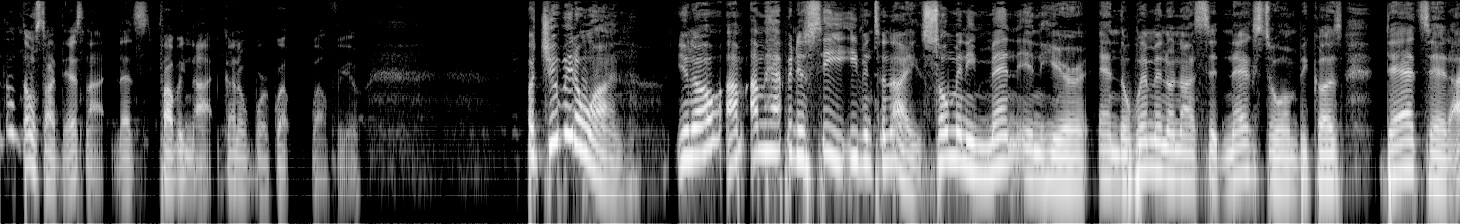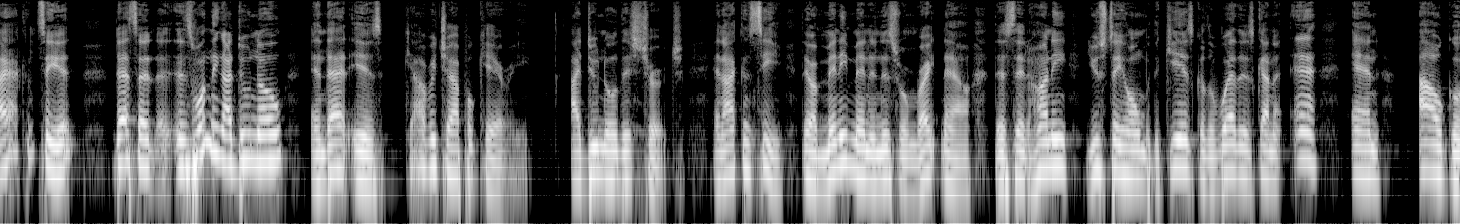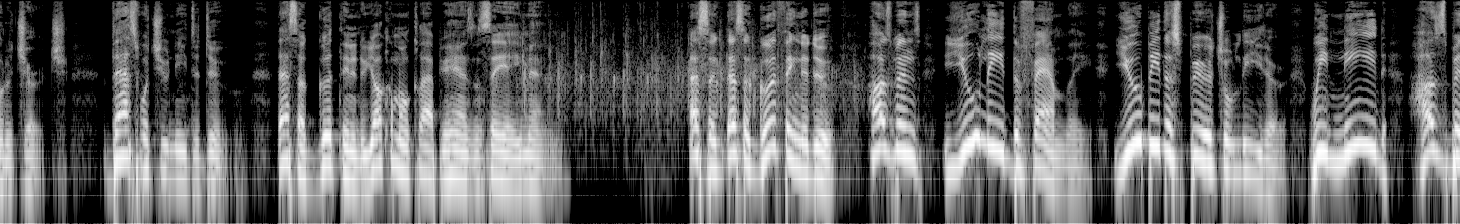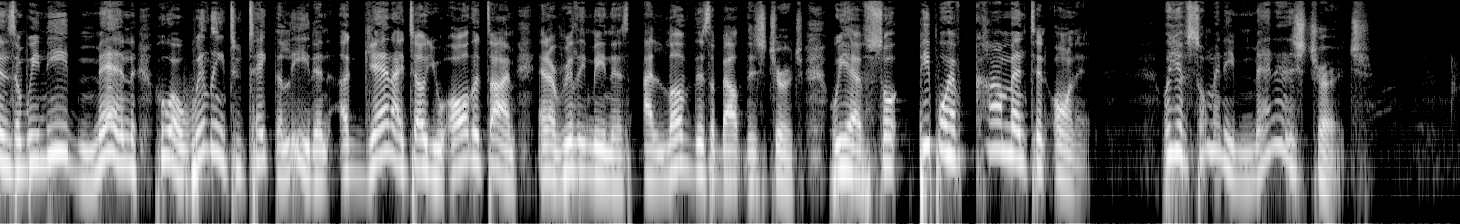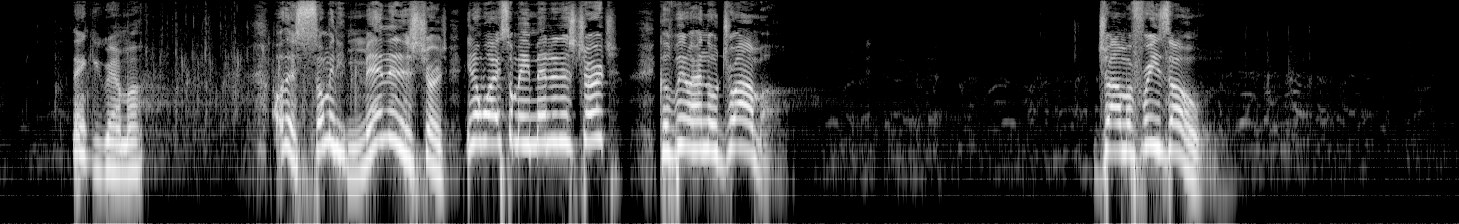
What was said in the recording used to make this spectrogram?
Don't, don't start there. It's not. That's probably not going to work well, well for you. But you be the one. You know, I'm I'm happy to see even tonight so many men in here, and the women are not sitting next to them because Dad said I, I can see it. Dad said there's one thing I do know, and that is Calvary Chapel Cary. I do know this church. And I can see there are many men in this room right now that said, honey, you stay home with the kids because the weather is kind of eh, and I'll go to church. That's what you need to do. That's a good thing to do. Y'all come on, clap your hands and say amen. That's a, that's a good thing to do. Husbands, you lead the family. You be the spiritual leader. We need husbands and we need men who are willing to take the lead. And again, I tell you all the time, and I really mean this, I love this about this church. We have so, people have commented on it. Well, you have so many men in this church. Thank you, Grandma. Oh, there's so many men in this church. You know why so many men in this church? Because we don't have no drama. Drama free zone.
